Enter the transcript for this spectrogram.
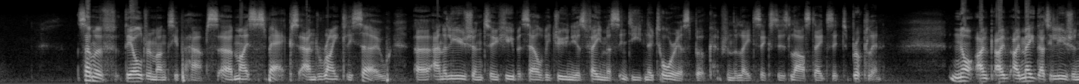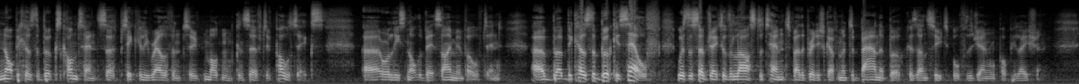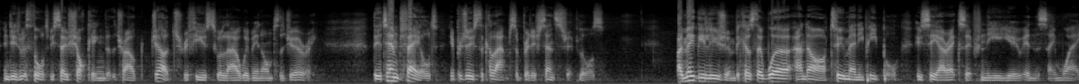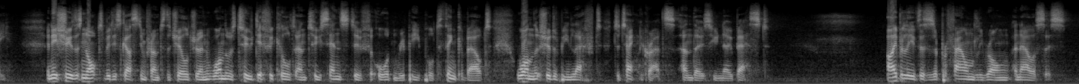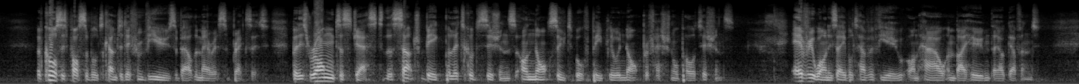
some of the older amongst you perhaps uh, might suspect, and rightly so, uh, an allusion to Hubert Selby Jr.'s famous, indeed notorious book from the late 60s, Last Exit to Brooklyn. Not, I, I, I make that allusion not because the book's contents are particularly relevant to modern conservative politics, uh, or at least not the bits I'm involved in, uh, but because the book itself was the subject of the last attempt by the British government to ban a book as unsuitable for the general population. Indeed, it was thought to be so shocking that the trial judge refused to allow women onto the jury. The attempt failed, it produced the collapse of British censorship laws. I make the illusion because there were and are too many people who see our exit from the EU in the same way an issue that's not to be discussed in front of the children, one that was too difficult and too sensitive for ordinary people to think about, one that should have been left to technocrats and those who know best. I believe this is a profoundly wrong analysis. Of course, it's possible to come to different views about the merits of Brexit, but it's wrong to suggest that such big political decisions are not suitable for people who are not professional politicians everyone is able to have a view on how and by whom they are governed.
